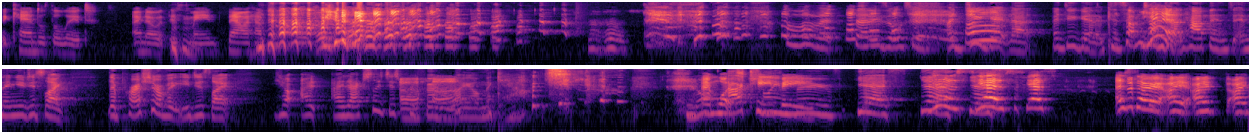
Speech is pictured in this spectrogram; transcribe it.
the candles are lit. I know what this means. Now I have to. I love it. That is awesome. I do Oh. get that. I do get it because sometimes Yeah. that happens, and then you just like the pressure of it. You just like, you know, I, I'd actually just prefer Uh-huh. to lay on the couch. And watch TV. Move. Yes. Yes, Yes. yes, yes. And so I, I, I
